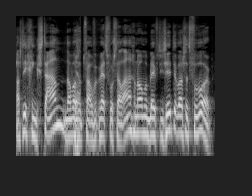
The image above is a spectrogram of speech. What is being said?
Als die ging staan, dan was Ja. het wetsvoorstel aangenomen. Bleef die zitten, was het verworpen.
